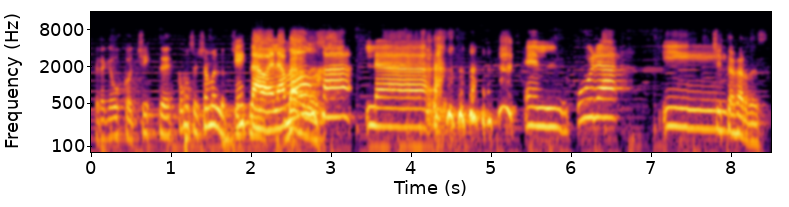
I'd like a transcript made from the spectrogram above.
Espera que busco chistes. ¿Cómo se llaman los chistes? Estaba la Verdes. monja, la el cura y. Chistes verdes.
